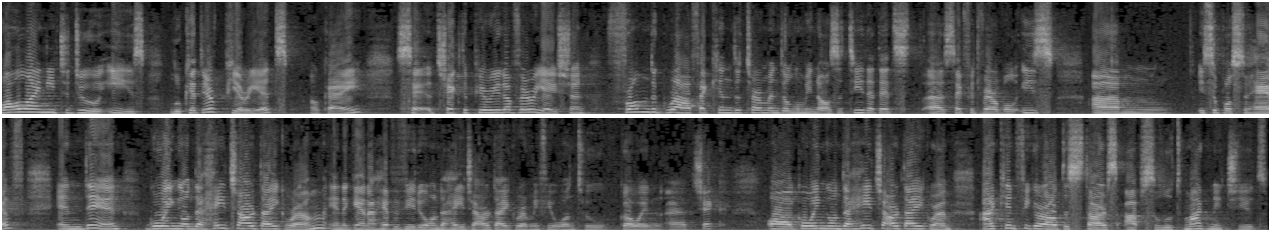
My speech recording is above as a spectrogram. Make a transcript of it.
all I need to do is look at their periods, okay, check the period of variation. From the graph, I can determine the luminosity that that uh, Cepheid variable is um, is supposed to have. And then going on the HR diagram, and again, I have a video on the HR diagram if you want to go and uh, check. Uh, going on the HR diagram, I can figure out the star's absolute magnitude.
